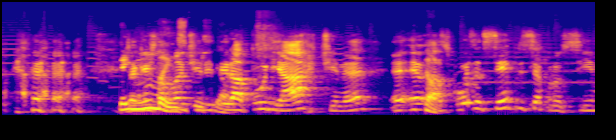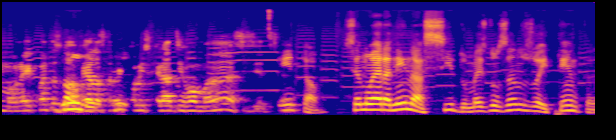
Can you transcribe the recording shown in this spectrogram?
Tem já que a gente está falando de literatura e arte, né? É, é, então, as coisas sempre se aproximam, né? E quantas novelas também foram inspiradas em romances, etc. Então, você não era nem nascido, mas nos anos 80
